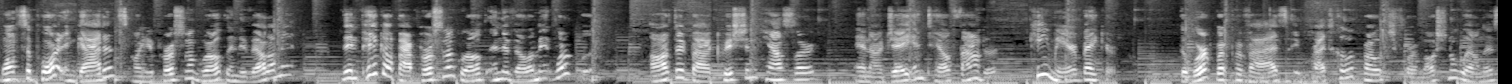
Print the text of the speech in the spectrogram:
Want support and guidance on your personal growth and development? Then pick up our Personal Growth and Development Workbook, authored by Christian counselor and our J Intel founder, Kemir Baker. The workbook provides a practical approach for emotional wellness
